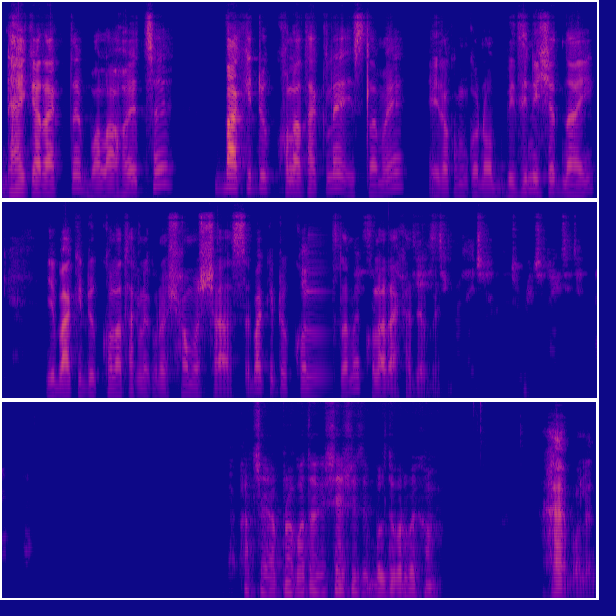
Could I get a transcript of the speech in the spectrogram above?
ঢাইকা রাখতে বলা হয়েছে। বাকিটুক খোলা থাকলে ইসলামে এরকম কোনো বিধিনিষেধ নাই যে বাকিটুক খোলা থাকলে কোনো সমস্যা আছে। বাকিটুক খোলা ইসলামে খোলা রাখা যাবে। আচ্ছা আপনার কথা শেষ হয়েছে বলতে পারব এখন? হ্যাঁ বলেন।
